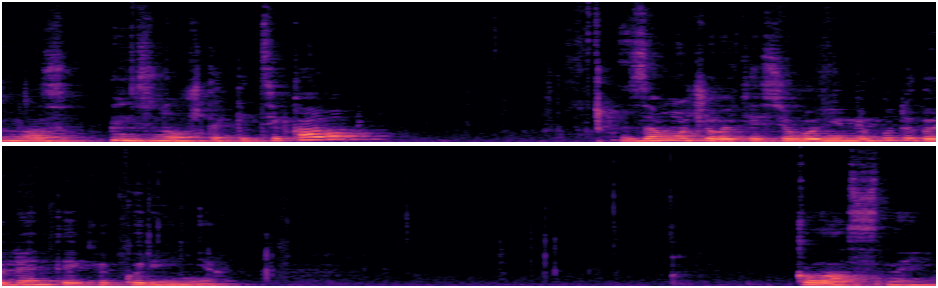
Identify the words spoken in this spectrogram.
у нас знову ж таки цікава. Замочувати я сьогодні не буду, ви гляньте, яке коріння класний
